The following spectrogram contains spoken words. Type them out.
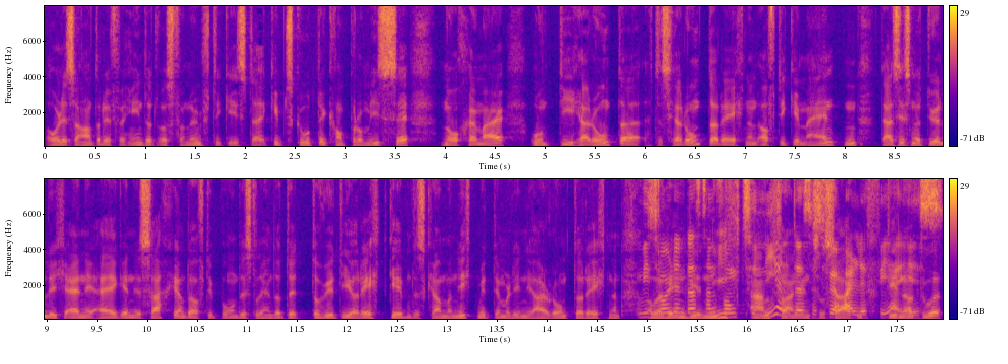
alles andere verhindert, was vernünftig ist. Da gibt es gute Kompromisse, noch einmal, und die herunter, das Herunterrechnen auf die Gemeinden, das ist natürlich eine eigene Sache und auf die Bundesländer. Da, da würde ich ja recht geben, das kann man nicht mit dem Lineal runterrechnen. Wie Aber wenn wir nicht anfangen zu sagen, die Natur,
